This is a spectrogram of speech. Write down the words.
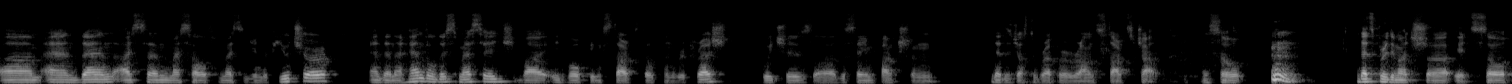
Um, and then I send myself a message in the future and then I handle this message by invoking start token refresh, which is uh, the same function that is just a wrapper around starts child. And so that's pretty much uh, it. So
